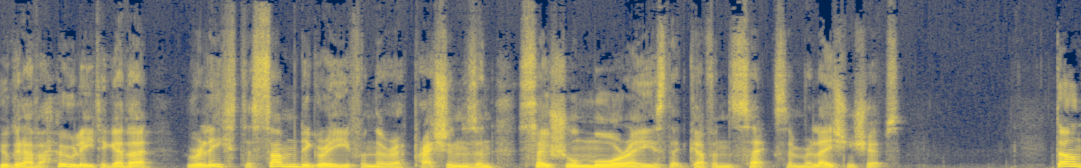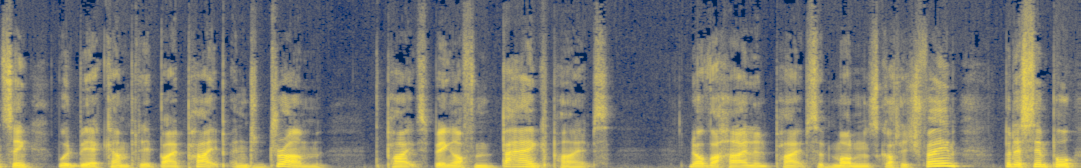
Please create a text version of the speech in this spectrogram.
who could have a hoolie together, released to some degree from the repressions and social mores that governed sex and relationships. Dancing would be accompanied by pipe and drum, the pipes being often bagpipes. Not the Highland pipes of modern Scottish fame, but a simple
